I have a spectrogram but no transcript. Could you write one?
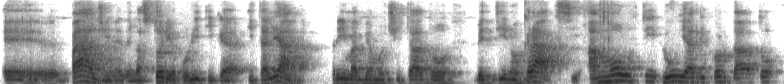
eh, pagine della storia politica italiana. Prima abbiamo citato Bettino Craxi, a molti lui ha ricordato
